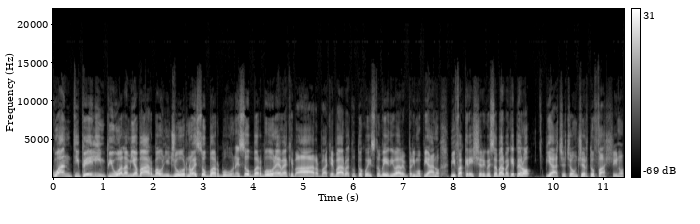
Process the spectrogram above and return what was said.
quanti peli in più alla mia barba ogni giorno e so barbone, so barbone, ma che barba, che barba, tutto questo, vedi, guarda, il primo piano mi fa crescere questa barba che però piace, c'è un certo fascino,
